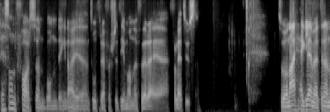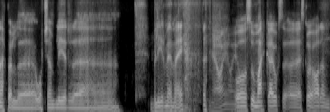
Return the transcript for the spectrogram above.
det er sånn far-sønn-bonding de to-tre første timene før jeg forlater huset. Så nei, jeg gleder meg til den Apple eh, Watchen blir uh, blir med meg. Ja, ja, ja. Og så merker jeg også eh, Jeg skal jo ha den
